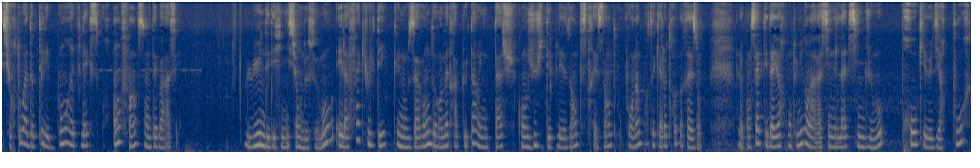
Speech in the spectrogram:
et surtout adopter les bons réflexes pour enfin s'en débarrasser. L'une des définitions de ce mot est la faculté que nous avons de remettre à plus tard une tâche qu'on juge déplaisante, stressante ou pour n'importe quelle autre raison. Le concept est d'ailleurs contenu dans la racine latine du mot pro qui veut dire pour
